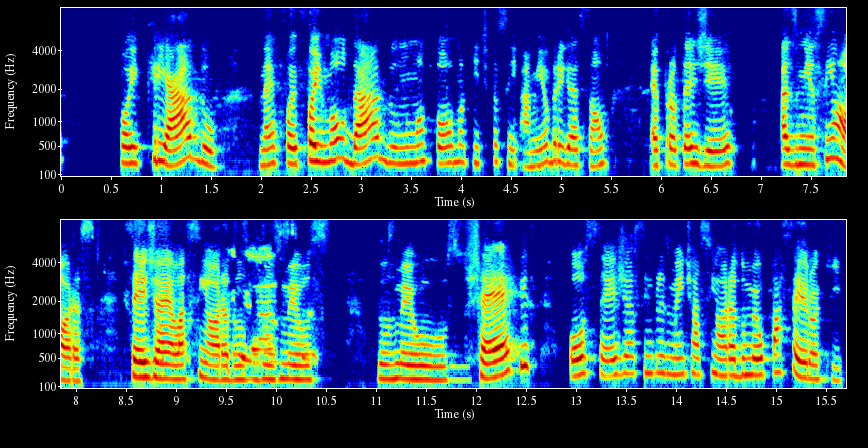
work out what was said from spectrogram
foi criado, né? Foi foi moldado numa forma que tipo assim, a minha obrigação é proteger as minhas senhoras, seja ela a senhora dos, dos meus dos meus chefes ou seja simplesmente a senhora do meu parceiro aqui.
